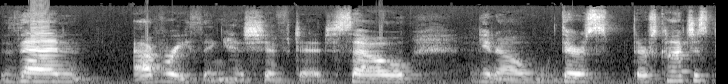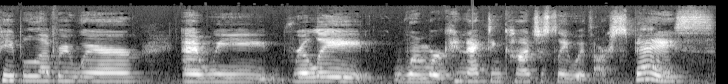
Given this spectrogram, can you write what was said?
then everything has shifted so you know there's there's conscious people everywhere and we really when we're connecting consciously with our space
